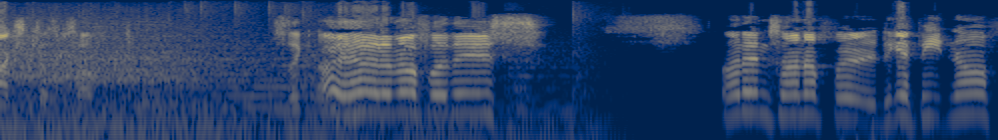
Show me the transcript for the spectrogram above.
Fox kills himself. It's like, I had enough of this! I didn't sign up for to get beaten off.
